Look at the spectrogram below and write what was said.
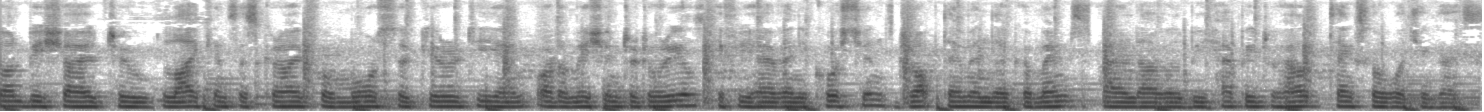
don't be shy to like and subscribe for more security and automation tutorials. If you have any questions drop them in the comments and i will be happy to help. Thanks for watching guys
